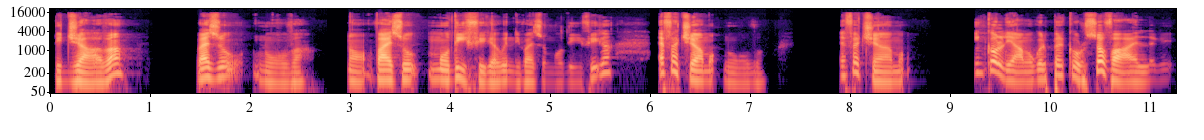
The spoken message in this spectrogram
di Java. Vai su nuova. No, vai su modifica, quindi vai su modifica e facciamo nuovo. E facciamo, incolliamo quel percorso file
